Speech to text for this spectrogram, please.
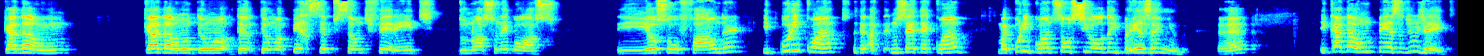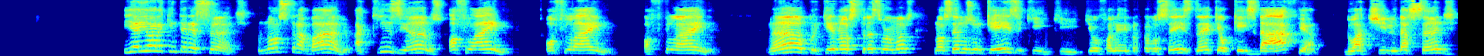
cada um, cada um tem uma, tem, tem uma percepção diferente do nosso negócio. E eu sou o founder e por enquanto, não sei até quando, mas por enquanto sou o CEO da empresa ainda. Né? E cada um pensa de um jeito. E aí, olha que interessante, o nosso trabalho há 15 anos, offline, offline, offline. Não, porque nós transformamos, nós temos um case que, que, que eu falei para vocês, né, que é o case da AFIA, do Atílio da Sandy,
